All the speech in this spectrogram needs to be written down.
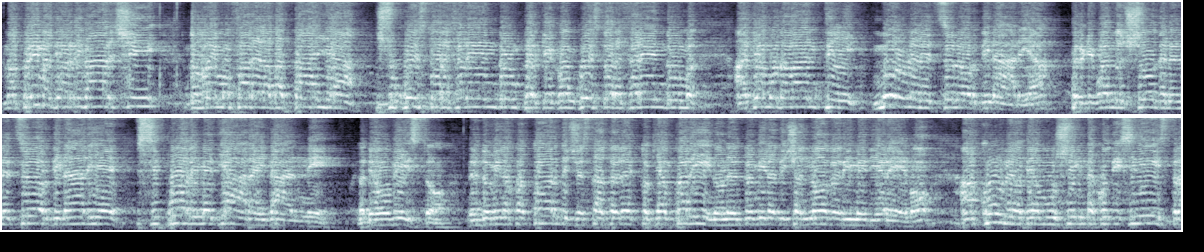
Ma prima di arrivarci dovremo fare la battaglia su questo referendum perché con questo referendum abbiamo davanti non un'elezione ordinaria, perché quando ci sono delle elezioni ordinarie si può rimediare ai danni, l'abbiamo visto, nel 2014 è stato eletto Chiamparino, nel 2019 rimedieremo, a Cuneo abbiamo un sindaco di sinistra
